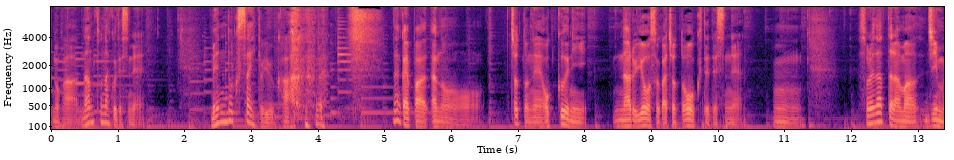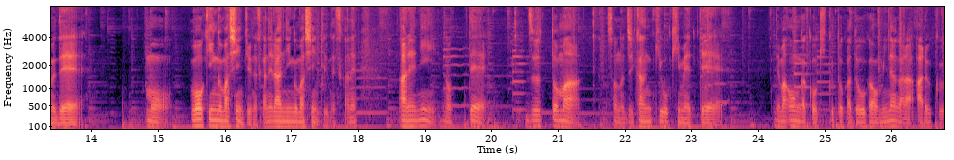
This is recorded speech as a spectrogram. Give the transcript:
のがなんとなくですね面倒くさいというか なんかやっぱあのちょっとね億劫になる要素がちょっと多くてですねうん。それだったらまあジムでもうウォーキングマシンっていうんですかねランニングマシンっていうんですかねあれに乗ってずっとまあその時間気を決めてで、まあ、音楽を聴くとか動画を見ながら歩くっ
